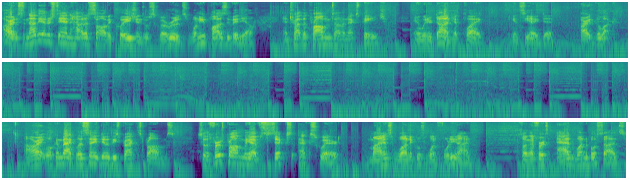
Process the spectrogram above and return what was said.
Alright, so now that you understand how to solve equations with square roots, why don't you pause the video and try the problems on the next page, and when you're done, hit play. You can see how you did. Alright, good luck. Alright, welcome back. Let's say do these practice problems. So the first problem we have 6x squared minus 1 equals 149. So I'm going to first add 1 to both sides.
